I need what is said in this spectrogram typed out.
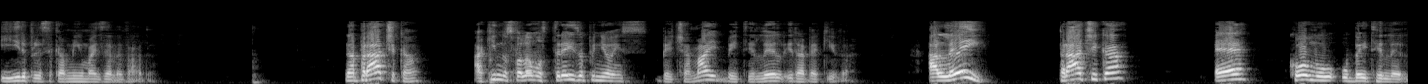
e ir para esse caminho mais elevado. Na prática, aqui nós falamos três opiniões: Beit Shammai, Beit Hillel e Rabbi Akiva. A lei prática é como o Beit Hillel.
